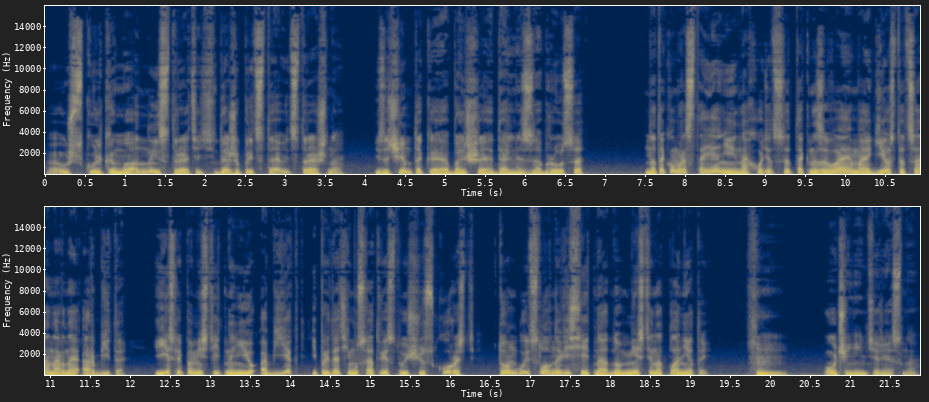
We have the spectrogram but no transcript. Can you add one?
А уж сколько манны истратить, даже представить страшно. И зачем такая большая дальность заброса? На таком расстоянии находится так называемая геостационарная орбита – и если поместить на нее объект и придать ему соответствующую скорость, то он будет словно висеть на одном месте над планетой. Хм, очень интересно.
